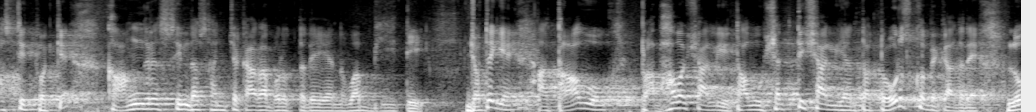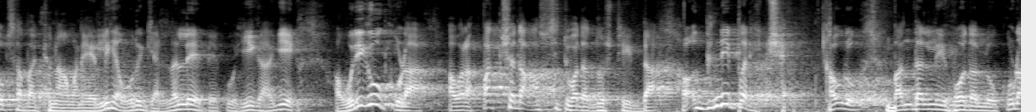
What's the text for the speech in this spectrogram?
ಅಸ್ತಿತ್ವಕ್ಕೆ ಕಾಂಗ್ರೆಸ್ಸಿಂದ ಸಂಚಕಾರ ಬರುತ್ತದೆ ಎನ್ನುವ ಭೀತಿ. ಜೊತೆಗೆ ಆ ತಾವು ಪ್ರಭಾವಶಾಲಿ, ತಾವು ಶಕ್ತಿಶಾಲಿ ಅಂತ ತೋರಿಸ್ಕೋಬೇಕಾದರೆ ಲೋಕಸಭಾ ಚುನಾವಣೆಯಲ್ಲಿ ಅವರು ಗೆಲ್ಲಲೇಬೇಕು. ಹೀಗಾಗಿ ಅವರಿಗೂ ಕೂಡ ಅವರ ಪಕ್ಷದ ಅಸ್ತಿತ್ವದ ದೃಷ್ಟಿಯಿಂದ ಅಗ್ನಿ ಪರೀಕ್ಷೆ. ಅವರು ಬಂದಲ್ಲಿ ಹೋದಲ್ಲೂ ಕೂಡ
